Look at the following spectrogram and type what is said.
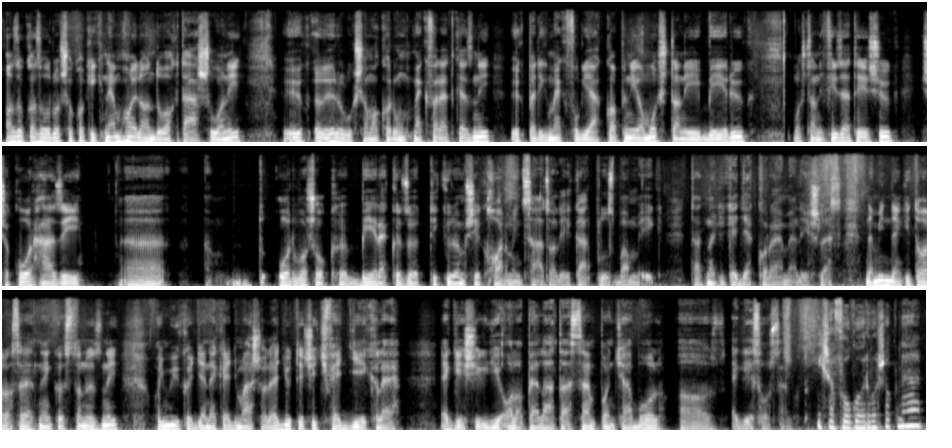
Azok az orvosok, akik nem hajlandóak társulni, ők őrülük sem akarunk megfeledkezni, ők pedig meg fogják kapni a mostani bérük, mostani fizetésük és a kórházi orvosok bére közötti különbség 30%-át pluszban még. Tehát nekik egy ekkora emelés lesz. De mindenkit arra szeretnénk ösztönözni, hogy működjenek egymással együtt, és így fedjék le egészségügyi alapellátás szempontjából az egész országot. És a fogorvosoknál?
